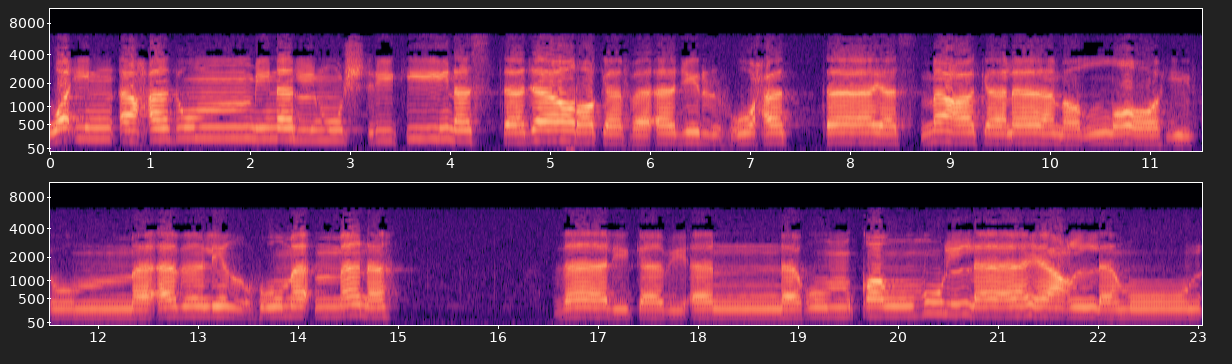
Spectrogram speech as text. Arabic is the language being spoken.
وإن أحد من المشركين استجارك فأجره حتى يسمع كلام الله ثم أبلغه مأمنه ذلك بأنهم قوم لا يعلمون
